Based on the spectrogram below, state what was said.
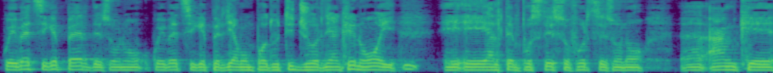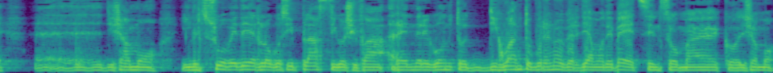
quei pezzi che perde sono quei pezzi che perdiamo un po' tutti i giorni anche noi. Mm e, e al tempo stesso forse sono eh, anche eh, diciamo il suo vederlo così plastico ci fa rendere conto di quanto pure noi perdiamo dei pezzi insomma ecco diciamo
